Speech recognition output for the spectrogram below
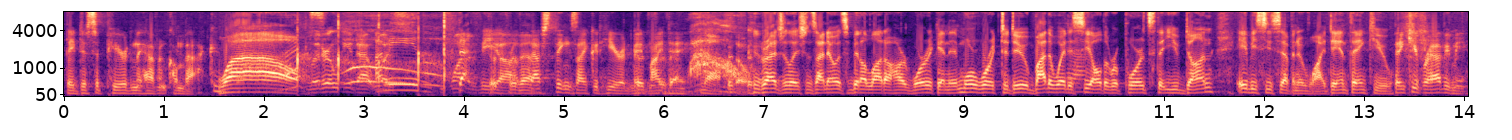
they disappeared and they haven't come back. Wow. Literally, that was mean, one that- of the uh, best things I could hear. It made my day. them. No, So- congratulations. I know it's been a lot of hard work and more work to do. By the way, to see all the reports that you've done, ABC7NY. Dan, thank you. Thank you for having me.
